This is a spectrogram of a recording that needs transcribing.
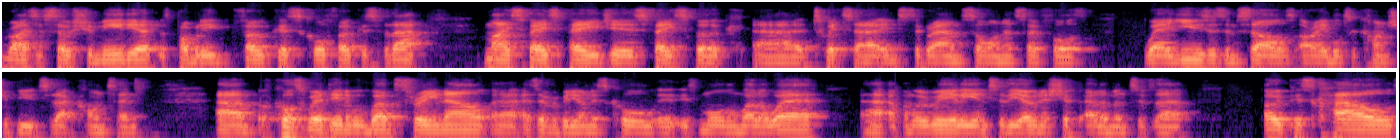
rise of social media was probably focus, core focus for that. MySpace pages, Facebook, uh, Twitter, Instagram, so on and so forth, where users themselves are able to contribute to that content. Um, of course, we're dealing with Web3 now, uh, as everybody on this call is more than well aware, uh, and we're really into the ownership element of that. Opus Cloud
